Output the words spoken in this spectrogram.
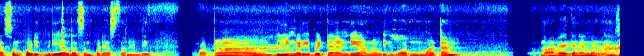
రసం పొడి మిరియాల రసం పొడి వేస్తానండి. పక్కన బియ్యం కడిగి పెట్టానండి అన్నం ఉడికిపోతుంది అనమాట నాకైతే నిన్నటి నుంచి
